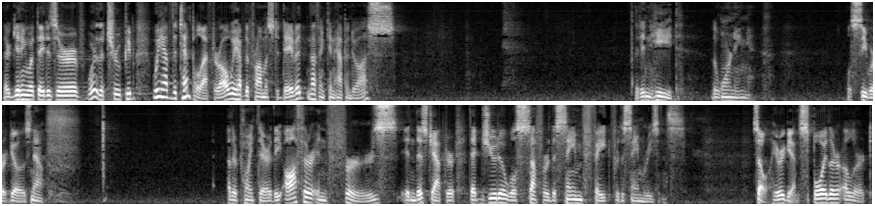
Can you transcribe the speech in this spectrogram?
They're getting what they deserve. We're the true people. We have the temple, after all. We have the promise to David. Nothing can happen to us. They didn't heed the warning. We'll see where it goes. Now, other point there. The author infers in this chapter that Judah will suffer the same fate for the same reasons. So, here again, spoiler alert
